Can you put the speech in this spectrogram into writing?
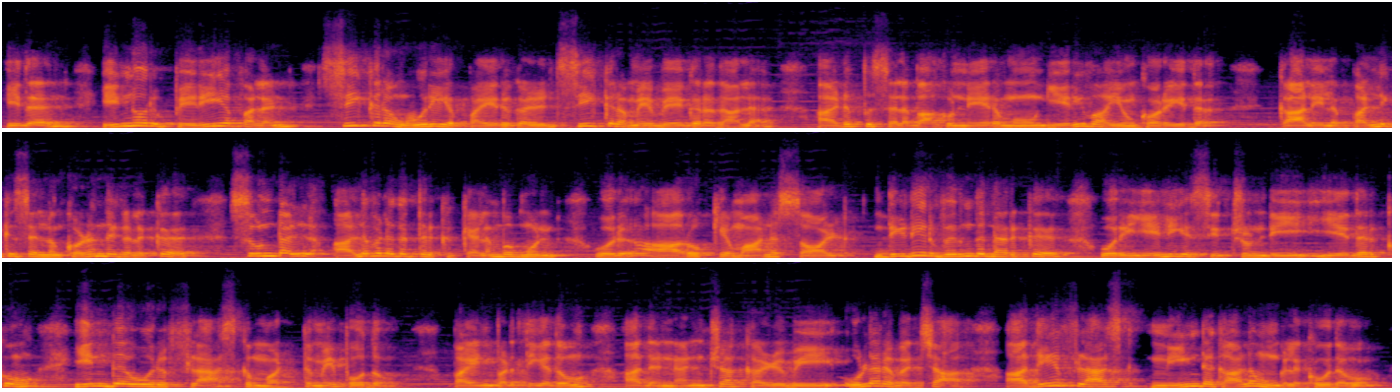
இதன் இன்னொரு பெரிய பலன் சீக்கிரம் ஊறிய பயிர்கள் சீக்கிரமே வேகிறதால அடுப்பு செலவாகும் நேரமும் எரிவாயும் குறையுது. காலையில பள்ளிக்கு செல்லும் குழந்தைகளுக்கு சுண்டல் அலுவலகத்திற்கு கிளம்பும் முன் ஒரு ஆரோக்கியமான சால்ட் திடீர் விருந்தினருக்கு ஒரு எளிய சிற்றுண்டி எதற்கும் இந்த ஒரு ஃப்ளாஸ்க் மட்டுமே போதும். பயன்படுத்தியதும் அதை நன்றாக கழுவி உலர வச்சா அதே ஃப்ளாஸ்க் நீண்ட காலம் உங்களுக்கு உதவும்.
